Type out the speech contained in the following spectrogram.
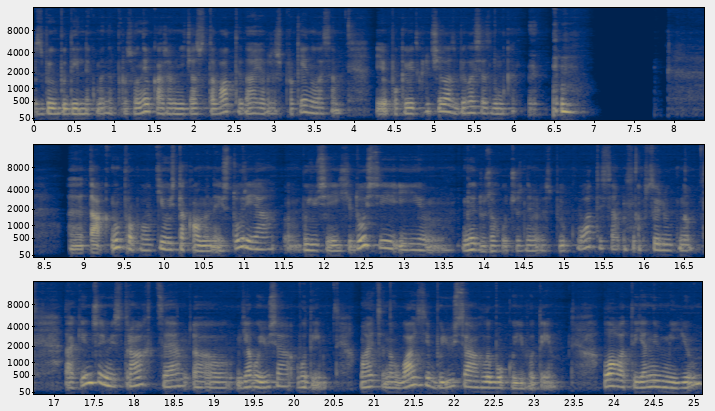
збив будильник, мене прозвонив, каже, мені час вставати, да, я вже ж прокинулася. Його поки відключила, збилася з думки. Е, Так, ну про павуків ось така в мене історія. Боюся їх і досі, і не дуже хочу з ними спілкуватися абсолютно. Так, інший мій страх це е, я боюся води. Мається на увазі, боюся глибокої води. Плавати я не вмію,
